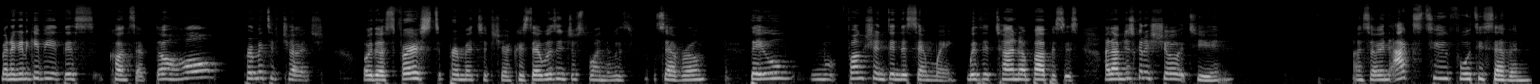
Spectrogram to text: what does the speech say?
But I'm going to give you this concept. The whole primitive church, or those first primitive church, because there wasn't just one, there was several, they all functioned in the same way with eternal purposes. And I'm just going to show it to you. And so in Acts 2 47,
